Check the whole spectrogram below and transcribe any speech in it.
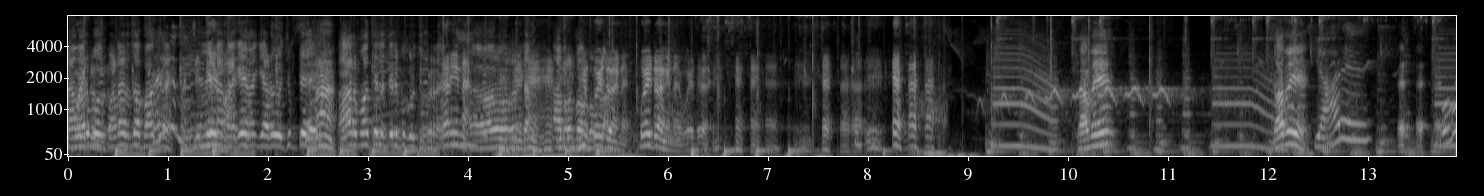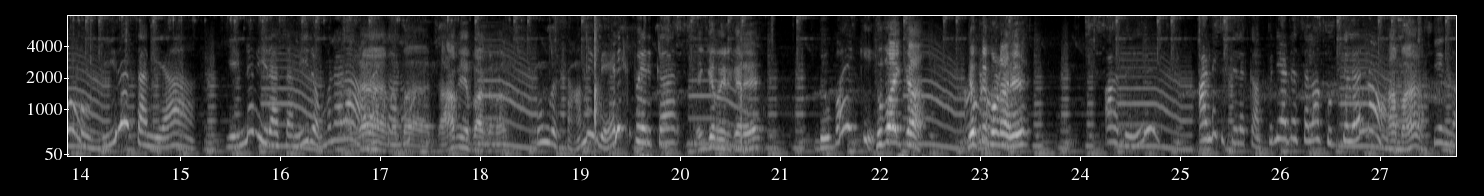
நான் வரும்போது பணம் இருந்தா பாக்குறேன். இல்லையா நகையை வாங்கி அடகு வச்சுட்டு ஆறு மாசத்துல திருப்பி அப்புறம் போயிட்டு வாங்க போயிட்டு போயிட்டு வாங்க. சாமி? சாமி. யாரு? ஓ வீராசாமியா? என்ன வீராசாமி? ரொம்ப நாளா நம்ம. சாமியை பார்க்கணும். உங்க சாமி வேலைக்கு போயிருக்கார். எங்க போயிருக்காரு? துபாய்க்கு. துபாய்க்கா? எப்படி போனாரு? அது அன்னைக்கு சில கம்பெனி அட்ரஸ் எல்லாம் கொடுக்கலன்னு. ஆமா. எங்க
